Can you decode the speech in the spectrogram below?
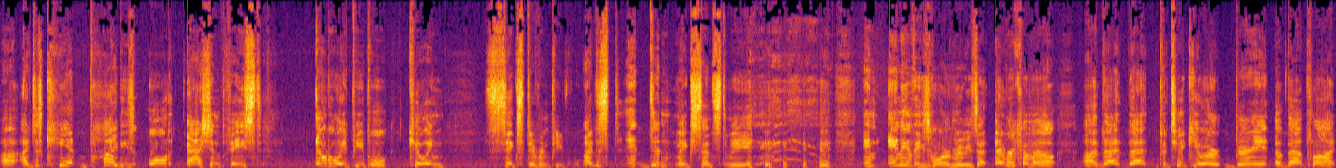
Uh, I just can't buy these old ashen faced elderly people killing six different people. I just, it didn't make sense to me. In any of these horror movies that ever come out, uh, that, that particular variant of that plot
